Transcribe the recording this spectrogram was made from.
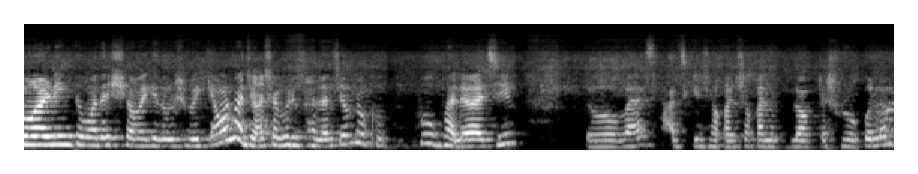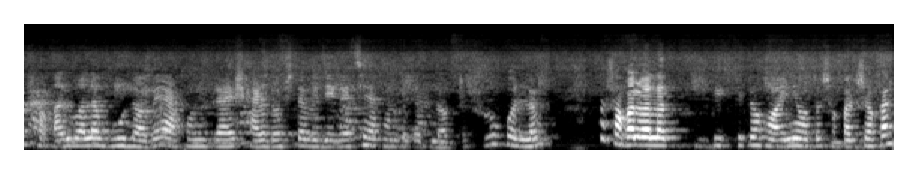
মর্নিং তোমাদের সবাইকে, তোমরা সবাই কেমন আছো? আশা করি ভালো আছি। আমরা খুব খুব ভালো আছি। তো ব্যাস, আজকে সকাল সকাল ব্লগটা শুরু করলাম। সকালবেলা ভুল হবে, এখন প্রায় সাড়ে দশটা বেজে গেছে, এখন থেকে ব্লগটা শুরু করলাম। তো সকালবেলার দিক থেকে হয়নি অত সকাল সকাল।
